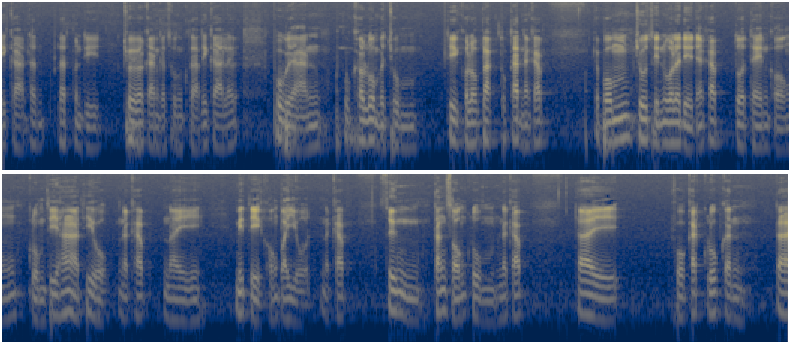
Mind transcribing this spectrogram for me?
ธิการท่านรัฐมนตรีช่วยว่าการกระทรวงศึกษาธิการและผู้บริหารผู้เข้าร่วมประชุมที่เคารพรักทุกท่านนะครับกับผมชูศินวรเดชนะครับ ตัวแทนของกลุ่มที่ 5 ที่ 6 นะครับ ในมิติของประโยชน์นะครับ ซึ่งทั้งสองกลุ่มนะครับ ได้โฟกัสกลุ่มกันได้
